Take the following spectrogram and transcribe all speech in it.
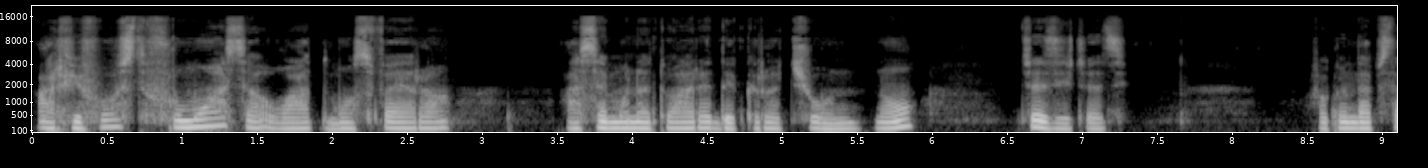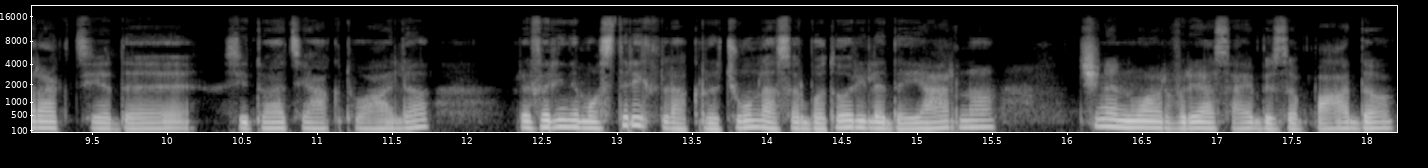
Ar fi fost frumoasă o atmosferă asemănătoare de Crăciun, nu? Ce ziceți? Făcând abstracție de situația actuală, referindu-mă strict la Crăciun, la sărbătorile de iarnă, cine nu ar vrea să aibă zăpadă,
